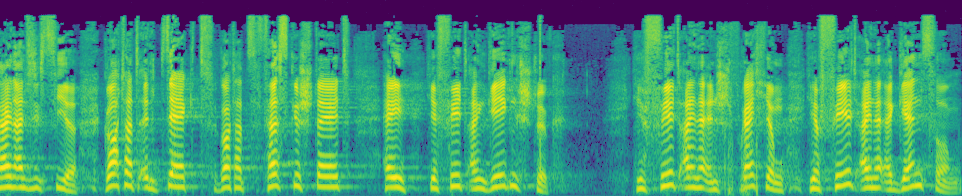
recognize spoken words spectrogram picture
Kein einziges Tier. Gott hat entdeckt, Gott hat festgestellt, hey, hier fehlt ein Gegenstück. Hier fehlt eine Entsprechung. Hier fehlt eine Ergänzung.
